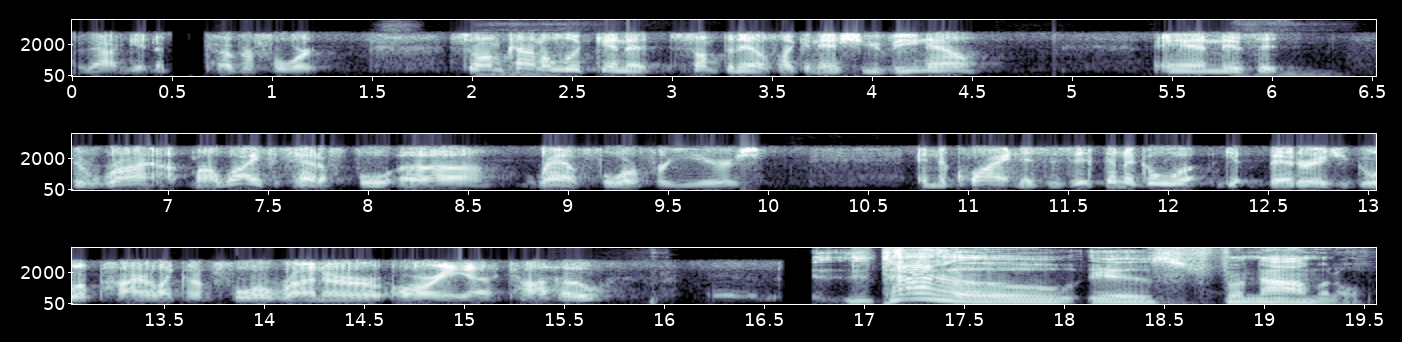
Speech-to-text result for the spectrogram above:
without getting a cover for it. So I'm kind of looking at something else, like an SUV now. And is it the right? My wife has had a four, uh, Rav4 for years, and the quietness is it going to go up, get better as you go up higher, like a 4Runner or a uh, Tahoe? The Tahoe is phenomenal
